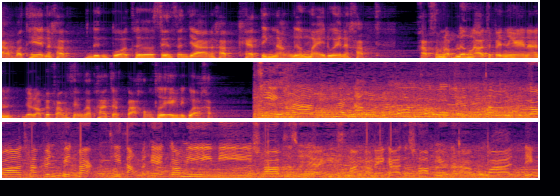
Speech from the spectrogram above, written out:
ต่างประเทศนะครับ ดึงตัวเธอเซ็นสัญญานะครับแคสติ้งหนังเรื่องใหม่ด้วยนะครับครับสำหรับเรื่องราวจะเป็นยังไงนั้นเดี๋ยวเราไปฟังเสียงสัมภาษณ์จากปากของเธอเองดีกว่าครับจริงคะฟีดแบ็กหนังโอลิกรเขามีเป็นยังไงบ้างก็ถ้าเป็นฟีดแบ็กที่ต่างประเทศก็มีมีชอบซะส่วนใหญ่ฝั่งอเมริกาจะชอบเยอะนะคะ เพราะว่าเด็ก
